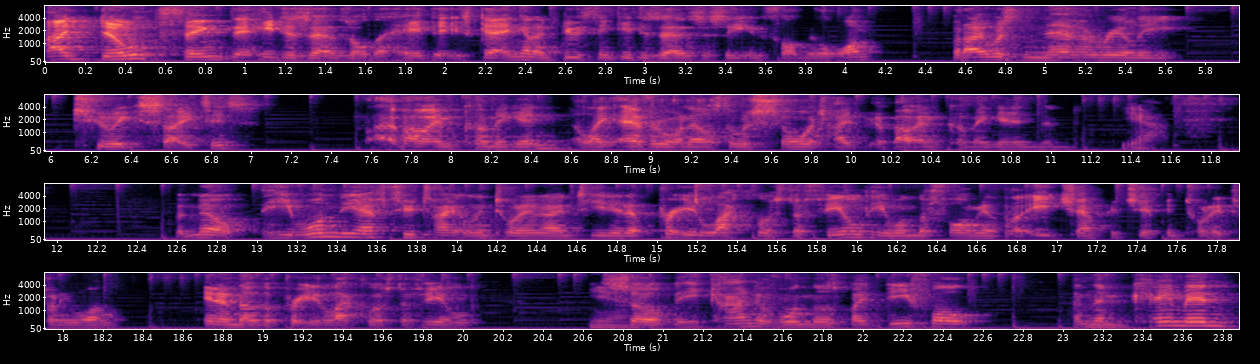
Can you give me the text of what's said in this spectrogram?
I don't think that he deserves all the hate that he's getting, and I do think he deserves a seat in Formula One. But I was never really too excited about him coming in. Like everyone else, there was so much hype about him coming in, and Yeah. But no, he won the F2 title in 2019 in a pretty lackluster field. He won the Formula E Championship in 2021 in another pretty lackluster field. Yeah. So he kind of won those by default, and then Mm. came in.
